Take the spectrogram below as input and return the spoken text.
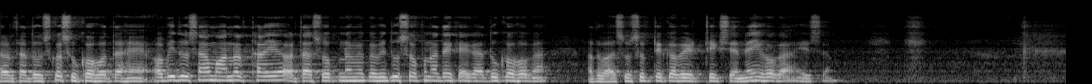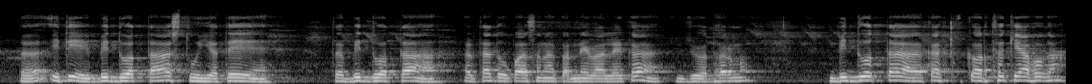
अर्थात उसको उसको सुख होता है। अभिदुषाम अनर्थ है, अर्थात स्वप्न में कभी दुस्वप्न देखेगा, दुख होगा, अथवा सुसुप्ति कभी ठीक से नहीं होगा, ये सब। तो इति विद्वत्ता स्तूयते। तो विद्वत्ता, अर्थात उपासना करने वाले का जो धर्म, विद्वत्ता का अर्थ क्या होगा?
